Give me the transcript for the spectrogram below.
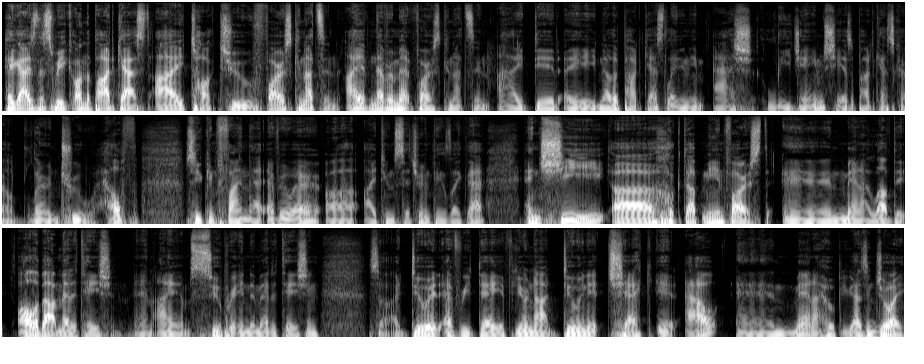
Hey guys, this week on the podcast, I talked to Forrest Knutson. I have never met Forrest Knutson. I did another podcast, a lady named Ash Lee James. She has a podcast called Learn True Health. So you can find that everywhere, uh, iTunes, Stitcher, and things like that. And she uh, hooked up me and Forrest. And man, I loved it. All about meditation. And I am super into meditation. So I do it every day. If you're not doing it, check it out. And man, I hope you guys enjoy.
